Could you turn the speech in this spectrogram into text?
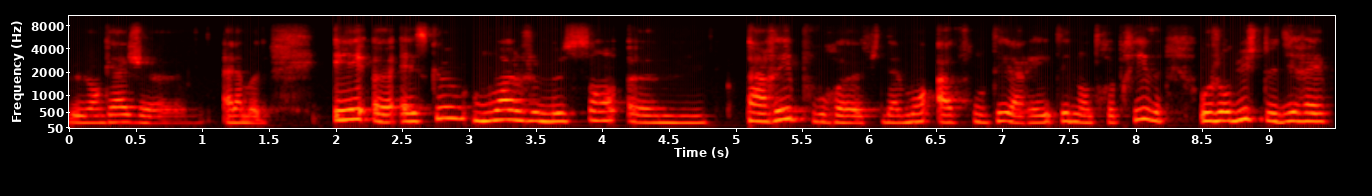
le langage euh, à la mode. Et est-ce que moi, je me sens paré pour finalement affronter la réalité de l'entreprise? Aujourd'hui, je te dirais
